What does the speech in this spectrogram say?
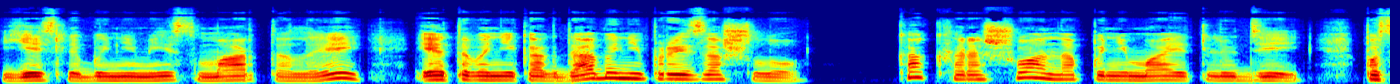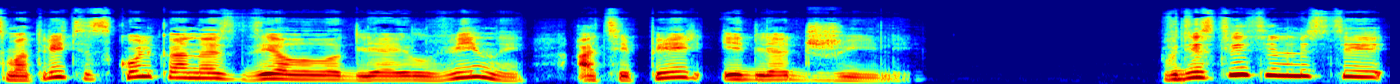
Если бы не мисс Марта Лей, этого никогда бы не произошло. Как хорошо она понимает людей. Посмотрите, сколько она сделала для Элвины, а теперь и для Джилли. В действительности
